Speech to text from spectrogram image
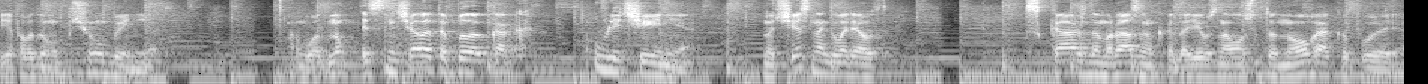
Я подумал, почему бы и нет. Вот. Ну, сначала это было как увлечение. Но, честно говоря, вот с каждым разом, когда я узнавал что-то новое о капуэре,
